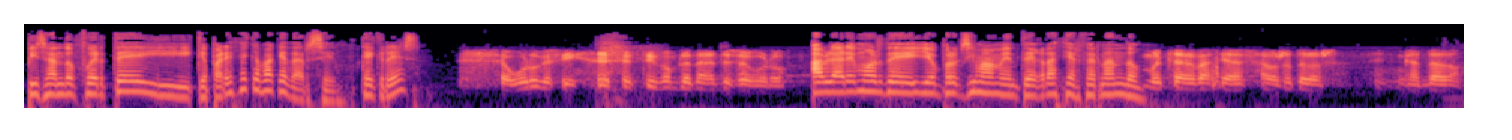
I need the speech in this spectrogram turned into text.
pisando fuerte y que parece que va a quedarse. ¿Qué crees? seguro que sí, estoy completamente seguro. Hablaremos de ello próximamente. Gracias, Fernando. Muchas gracias a vosotros. Encantado.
